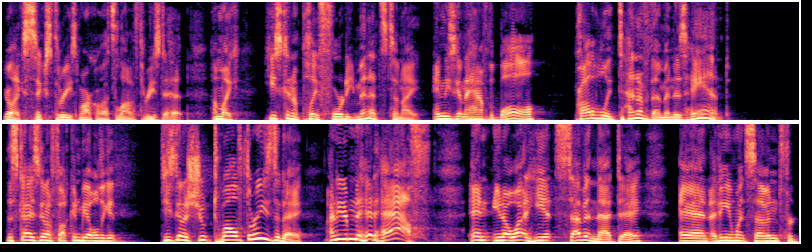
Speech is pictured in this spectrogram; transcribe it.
You're like, six threes, Marco, that's a lot of threes to hit. I'm like, he's going to play 40 minutes tonight and he's going to have the ball, probably 10 of them in his hand. This guy's going to fucking be able to get, he's going to shoot 12 threes today. I need him to hit half. And you know what? He hit seven that day. And I think he went seven for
